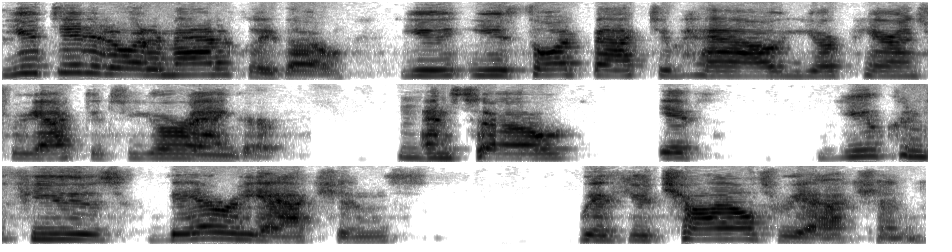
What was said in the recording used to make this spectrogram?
You did it automatically, though. You you thought back to how your parents reacted to your anger, Mhm. and so if you confuse their reactions with your child's reaction,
